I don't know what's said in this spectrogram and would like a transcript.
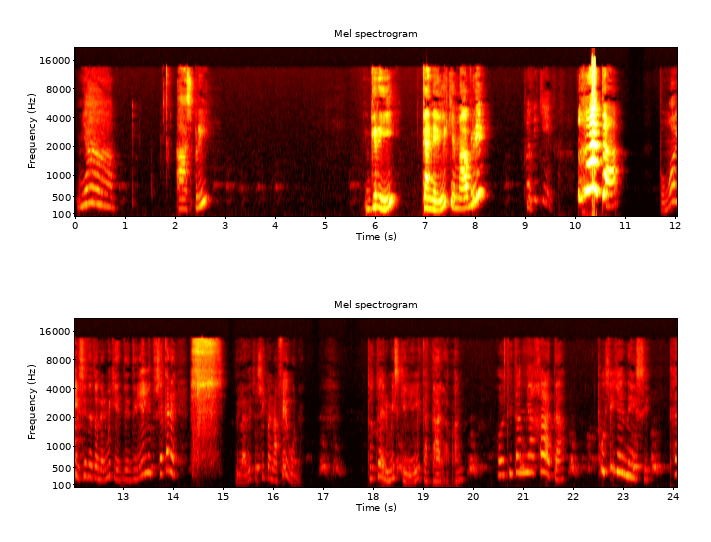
μια άσπρη, γκρι, κανέλι και μαύρη Ποντική. γάτα! Που μόλις είδε τον Ερμή και την τη Λίλη τους έκανε δηλαδή τους είπε να φύγουν. Τότε ο Ερμής και η Λίλη κατάλαβαν ότι ήταν μια γάτα που είχε γεννήσει τα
